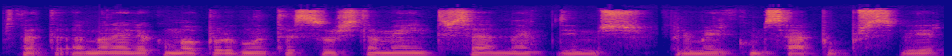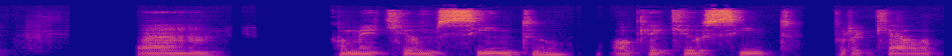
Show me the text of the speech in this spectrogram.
portanto, a maneira como a pergunta surge também é interessante, não é? Podemos primeiro começar por perceber ah, como é que eu me sinto, ou o que é que eu sinto por aquela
